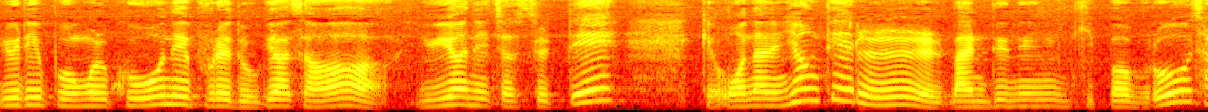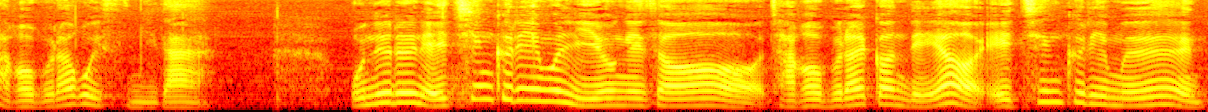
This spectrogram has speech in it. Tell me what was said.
유리봉을 고온의 불에 녹여서 유연해졌을 때 원하는 형태를 만드는 기법으로 작업을 하고 있습니다. 오늘은 에칭크림을 이용해서 작업을 할 건데요. 에칭크림은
